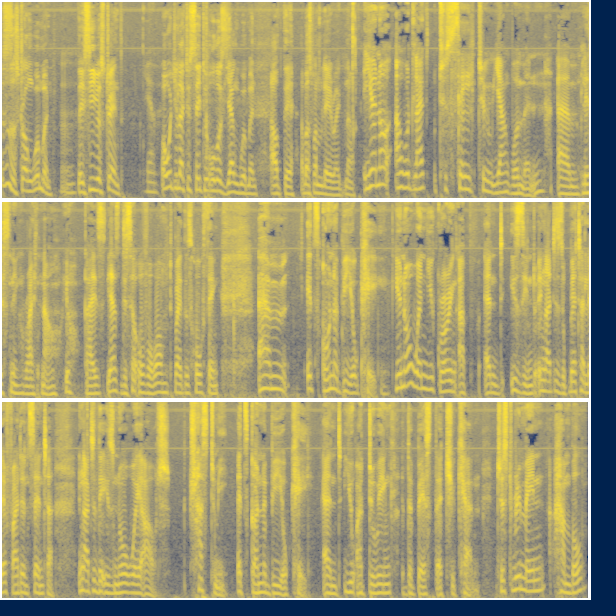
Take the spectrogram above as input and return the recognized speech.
this is a strong woman. They see your strength. Yeah. What would you like to say to all those young women out there about Spamle right now? You know, I would like to say to young women um, listening right now, yo, guys, yes, they're so overwhelmed by this whole thing. Um, it's gonna be okay. You know, when you're growing up and is in doing ingathi better left, right, and center, there is no way out. Trust me, it's gonna be okay, and you are doing the best that you can. Just remain humble.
